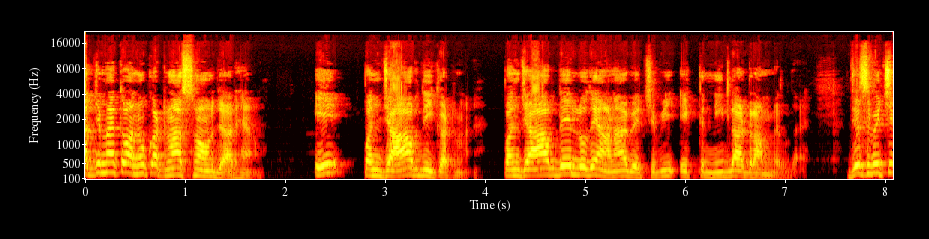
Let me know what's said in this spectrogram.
ਅੱਜ ਮੈਂ ਤੁਹਾਨੂੰ ਘਟਨਾ ਸੁਣਾਉਣ ਜਾ ਰਿਹਾ ਇਹ ਪੰਜਾਬ ਦੀ ਘਟਨਾ ਹੈ। ਪੰਜਾਬ ਦੇ ਲੁਧਿਆਣਾ ਵਿੱਚ ਵੀ ਇੱਕ ਨੀਲਾ ਡਰਮ ਮਿਲਦਾ ਹੈ, ਜਿਸ ਵਿੱਚ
